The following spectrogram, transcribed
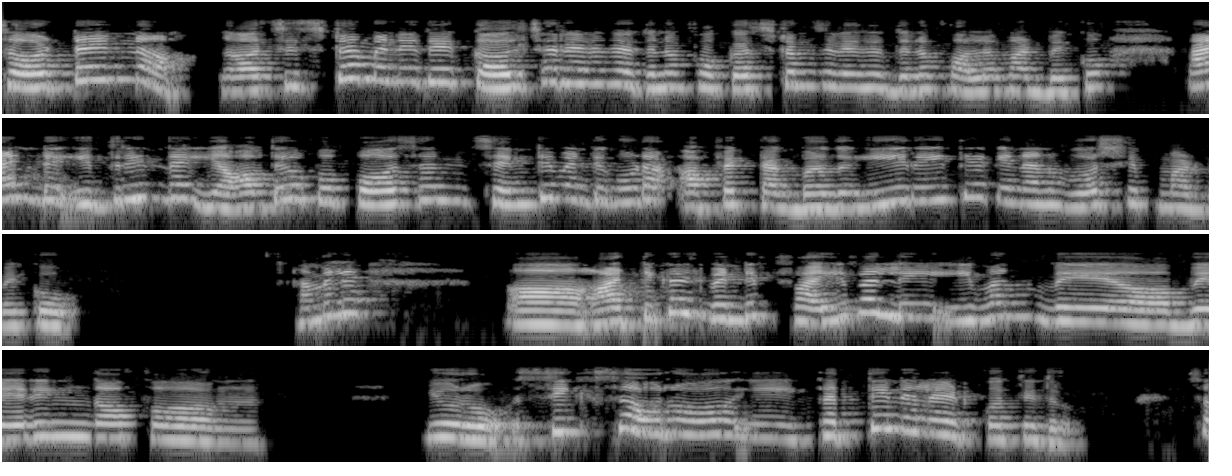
ಸರ್ಟನ್ ಸಿಸ್ಟಮ್ ಏನಿದೆ, ಕಲ್ಚರ್ ಏನಿದೆ ಅದನ್ನ ಕಸ್ಟಮ್ಸ್ ಏನಿದೆ ಅದನ್ನ ಫಾಲೋ ಮಾಡಬೇಕು ಅಂಡ್ ಇದ್ರಿಂದ ಯಾವುದೇ ಒಬ್ಬ ಪರ್ಸನ್ ಸೆಂಟಿಮೆಂಟ್ ಕೂಡ ಅಫೆಕ್ಟ್ ಆಗ್ಬಾರ್ದು. ಈ ರೀತಿಯಾಗಿ ನಾನು ವರ್ಷಿಪ್ ಮಾಡಬೇಕು ಆಮೇಲೆ ಆರ್ಟಿಕಲ್ ಆರ್ಟಿಕಲ್ 25 ಅಲ್ಲಿ ಈವನ್ ವೇ ವೇರಿಂಗ್ ಆಫ್ ಇವರು ಸಿಕ್ಸ್ ಅವರು ಈ ಕತ್ತಿನೆಲ್ಲ ಇಟ್ಕೋತಿದ್ರು ಸೊ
